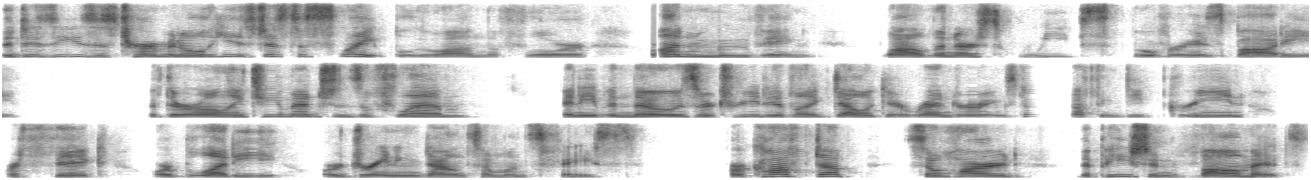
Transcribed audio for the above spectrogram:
the disease is terminal, he is just a slight blue on the floor, unmoving, while the nurse weeps over his body. But there are only two mentions of phlegm, and even those are treated like delicate renderings, nothing deep green or thick or bloody or draining down someone's face, or coughed up so hard the patient vomits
